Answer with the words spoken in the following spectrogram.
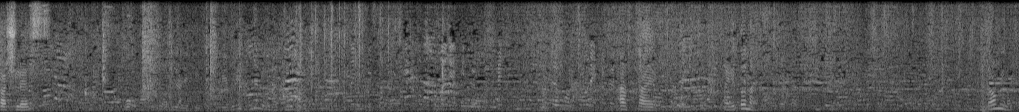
Cashless. Ah, kaya. Kaya ito na. Ang dami, no?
